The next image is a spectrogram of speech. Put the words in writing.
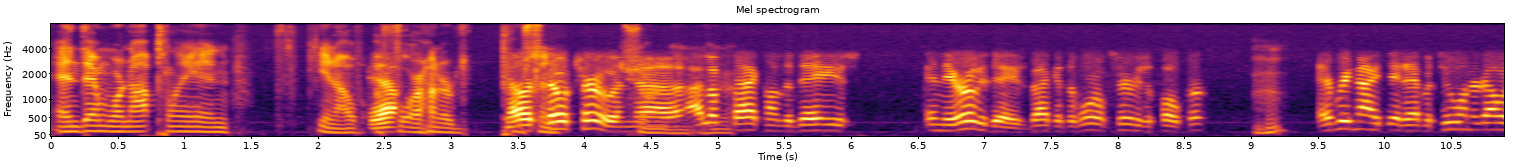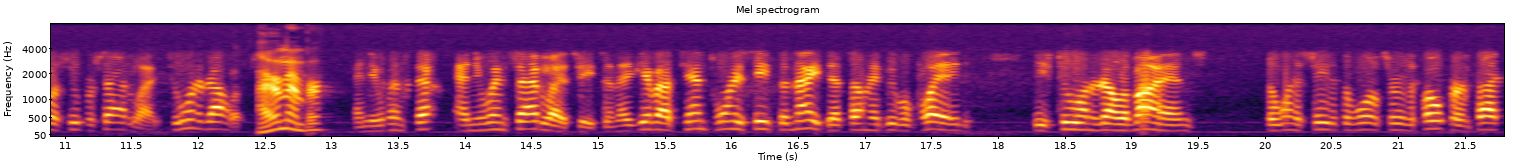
and then we're not playing, you know, Yeah. a four hundred. No, it's so true. And uh, I look back on the days in the early days, back at the World Series of Poker. Mhm. Every night they'd have a two hundred dollar super satellite, two hundred dollars, I remember. and you win and you win satellite seats, and they give out 10, 20 seats a night. That's how many people played these two hundred dollar buy-ins to win a seat at the World Series of Poker. In fact,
